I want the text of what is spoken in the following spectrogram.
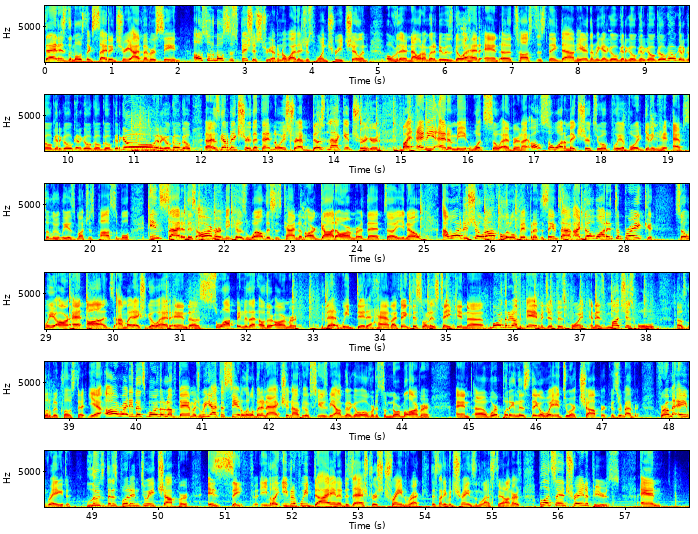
That is the most excited tree I've ever seen. Also the most suspicious tree. I don't know why there's just one tree chilling over there. Now what I'm gonna do is go ahead and uh, toss this thing down here. And then we gotta go, gotta go, gotta go, go, go, gotta go, gotta go, gotta go, go, go, gotta go, gotta go, go, go. I just gotta make sure that that noise trap does not get triggered by any enemy whatsoever. And I also want to make sure to hopefully avoid getting hit absolutely as much as possible inside of this armor because, well, this is kind of our god armor that, uh, you know, I wanted to show it off a little bit, but at the same time, I don't want it to break. So we are at odds. I might actually go ahead and uh, swap into that other armor that we did have. I think this one has taken uh, more than enough damage at this point. And as much as... Oh, that was a little bit close there. Yeah, already that's more than enough damage. We got to see it a little bit in action. Now, if you'll excuse me, I'm going to go over to some normal armor. And uh, we're putting this thing away into our chopper. Because remember, from a raid, loot that is put into a chopper is safe. Even, like, even if we die in a disastrous train wreck, there's not even trains in last day on Earth, but let's say a train appears and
